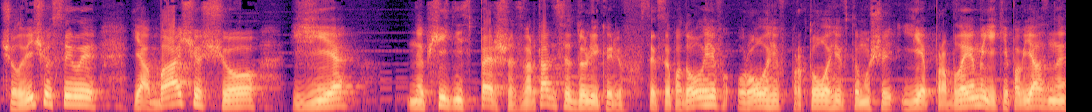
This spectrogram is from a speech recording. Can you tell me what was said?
чоловічої сили, я бачу, що є необхідність перше звертатися до лікарів, сексопатологів, урологів, проктологів, тому що є проблеми, які пов'язані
